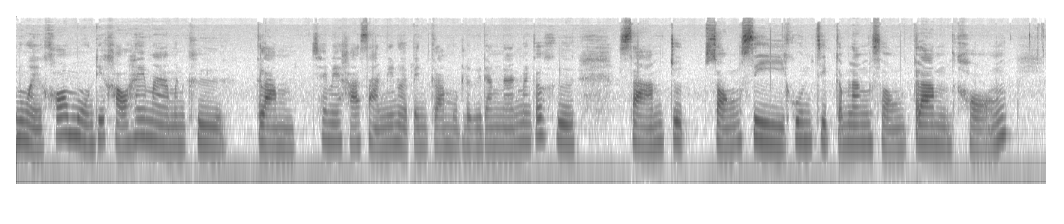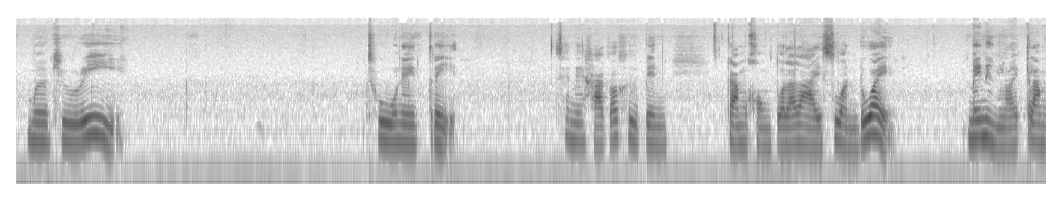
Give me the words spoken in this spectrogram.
หน่วยข้อมูลที่เขาให้มามันคือกรัม ใช่ไหมคะ สารมีหน่วยเป็นกรัมหมดเลยดังนั้น มันก็คือ 3.24 คูณ 10กำลัง 2 กรัมของ mercury 2 nitrate ใช่ไหมคะ ก็คือเป็นกรัมของตัวละลายส่วนด้วยไม่ 100 กรัม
